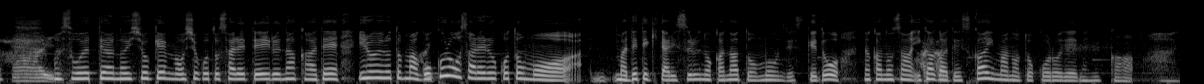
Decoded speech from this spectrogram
い。はいまあ、。そうやってあの一生懸命お仕事されている中でいろいろとまあはいご苦労されることも、まあ、出てきたりするのかなと思うんですけど中野さんいかがですか、今のところで何か、はい、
